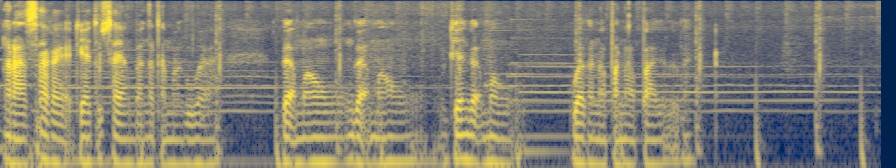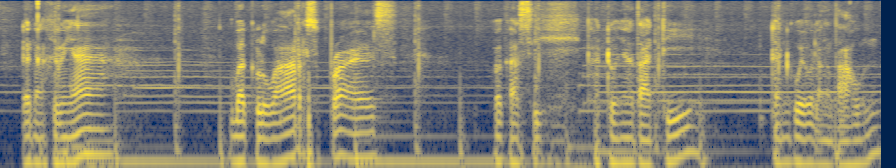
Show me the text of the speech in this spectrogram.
ngerasa kayak dia tuh sayang banget sama gue nggak mau nggak mau dia nggak mau gue kenapa-napa gitu kan. Dan akhirnya gue keluar surprise gue kasih kadonya tadi dan kue ulang tahun.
